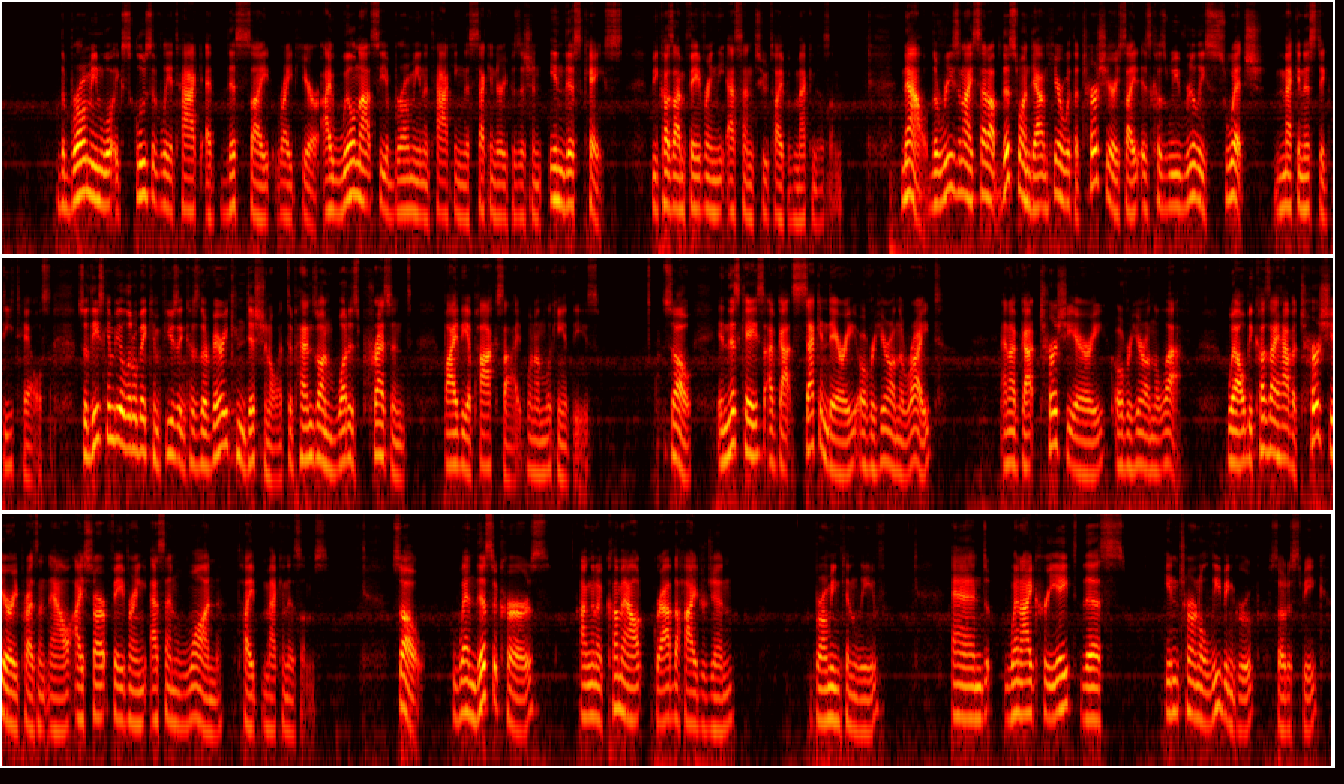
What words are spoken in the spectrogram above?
the bromine will exclusively attack at this site right here. I will not see a bromine attacking the secondary position in this case because I'm favoring the SN2 type of mechanism. Now, the reason I set up this one down here with a tertiary site is because we really switch mechanistic details. So these can be a little bit confusing because they're very conditional. It depends on what is present by the epoxide when I'm looking at these. So, in this case, I've got secondary over here on the right, and I've got tertiary over here on the left. Well, because I have a tertiary present now, I start favoring SN1 type mechanisms. So, when this occurs, I'm going to come out, grab the hydrogen, bromine can leave, and when I create this internal leaving group, so to speak,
